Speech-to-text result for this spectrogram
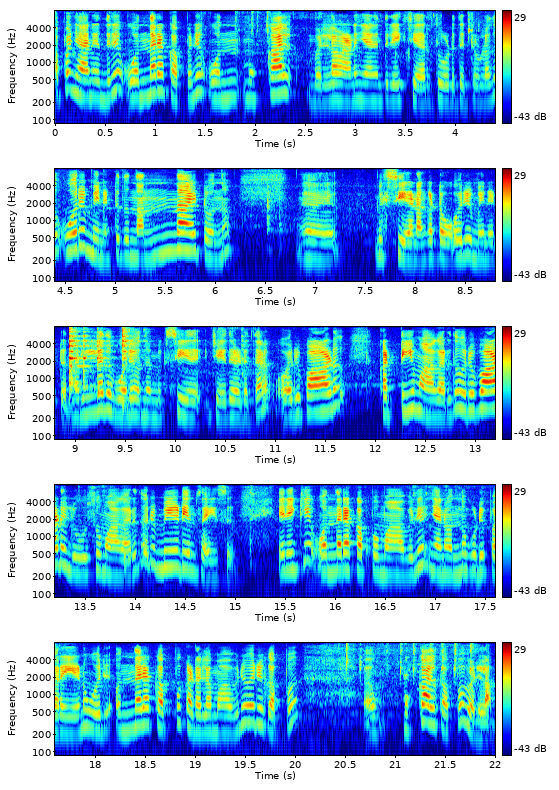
അപ്പോൾ ഞാനിതിന് ഒന്നര കപ്പിന് ഒന്ന് മുക്കാൽ വെള്ളമാണ് ഞാൻ ഇതിലേക്ക് ചേർത്ത് കൊടുത്തിട്ടുള്ളത്. ഒരു മിനിറ്റ് ഇത് നന്നായിട്ടൊന്ന് മിക്സ് ചെയ്യണം കേട്ടോ. ഒരു മിനിറ്റ് നല്ലതുപോലെ ഒന്ന് മിക്സ് ചെയ്ത് ചെയ്തെടുത്താൽ ഒരുപാട് കട്ടിയും ആകരുത് ഒരുപാട് ലൂസും ആകരുത് ഒരു മീഡിയം സൈസ് എനിക്ക് ഒന്നര കപ്പ് മാവിന് ഞാൻ ഒന്നുകൂടി പറയുകയാണ് ഒരു ഒന്നര കപ്പ് കടലമാവിന് ഒരു കപ്പ് മുക്കാൽ കപ്പ് വെള്ളം.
